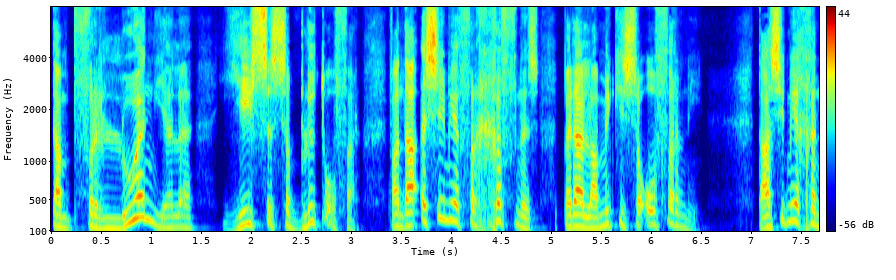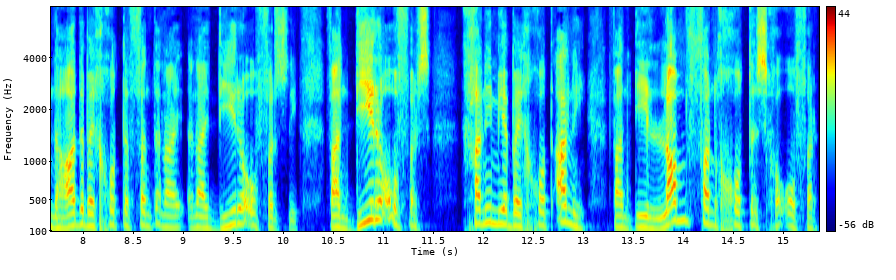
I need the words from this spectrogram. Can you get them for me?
dan verloon jy Jesus se bloedoffer, want daar is nie meer vergifnis by daai lammetjies se offer nie. Daar is nie meer genade by God te vind in daai in daai diereoffers nie, want diereoffers gaan nie meer by God aan nie, want die lam van God is geoffer.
